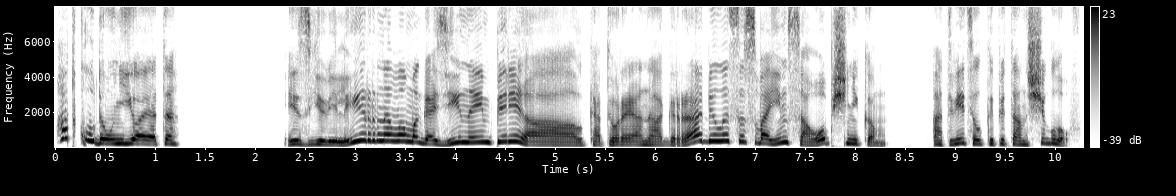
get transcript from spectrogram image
Откуда у нее это?» «Из ювелирного магазина «Империал», который она ограбила со своим сообщником», — ответил капитан Щеглов.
